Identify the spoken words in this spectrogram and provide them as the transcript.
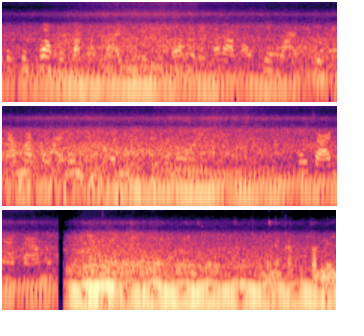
ผู้คุ้มครองผู้ปักรักษาอยู่ในขอให้ได้มารับเอาเครื่องไหว้ที่ถูกไปนำมาถวายในมือวันนี้นั่นก็น้อยผู้จ้าญาจ้ามันนี่นะครับตอนนี้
